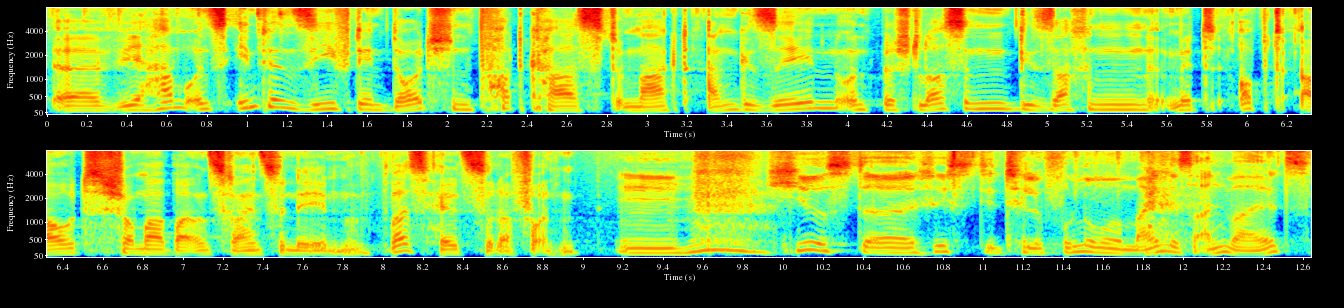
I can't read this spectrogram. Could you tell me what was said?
Äh, wir haben uns intensiv den deutschen Podcast-Markt angesehen und beschlossen, die Sachen mit Opt-out schon mal bei uns reinzunehmen. Was hältst du davon? Hier ist, äh, hier ist die Telefonnummer meines Anwalts.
